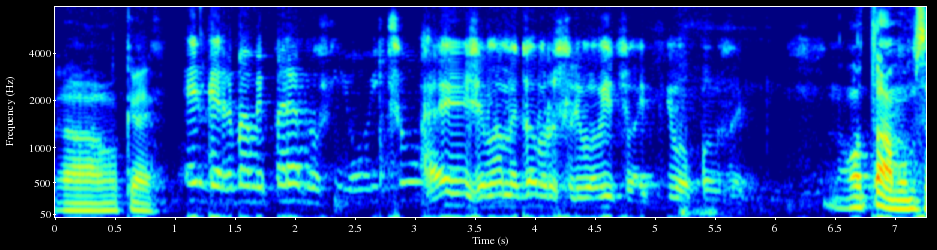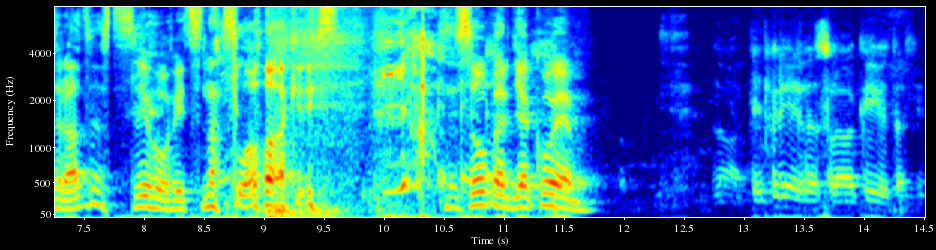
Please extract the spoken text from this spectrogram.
jā, ok. Edgar, mamy paradnu slivovicu. Hej, že mamy dobru slivovicu, aj pivo polzaj. No tā mums ir atvesta slivovica no Slovākijas. Super, ďakujem. No, tie prieš na Slovākiju, tas ir.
